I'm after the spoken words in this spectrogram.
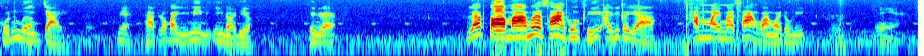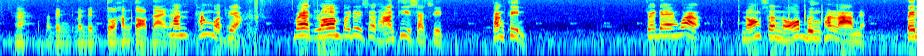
ขุนเมืองใจ เนี่ยถัดลงไปอีกนี่อีกหน่อยเดียว ถึงแล้ว แล้วต่อมาเมื่อสร้างกรุงศรีอยุธยาทำไมมาสร้างวางไว้ตรงนี้นี่ไงอะมันเป็นมันเป็นตัวคำตอบได้นะมันทั้งหมดเนี่ย แวดล้อมไปด้วยสถานที่ศักดิ์สิทธิ์ทั้งสิ้นแสดงว่าหนองสโหนบึงพระรามเนี่ย เป็น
